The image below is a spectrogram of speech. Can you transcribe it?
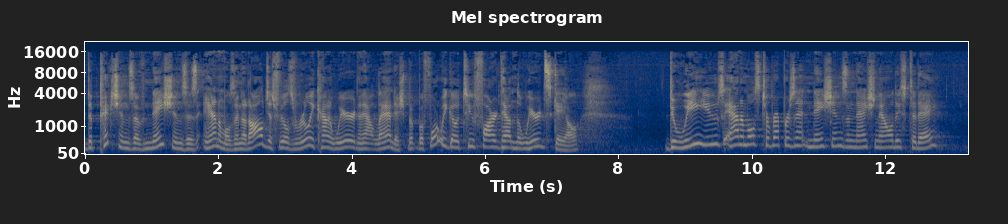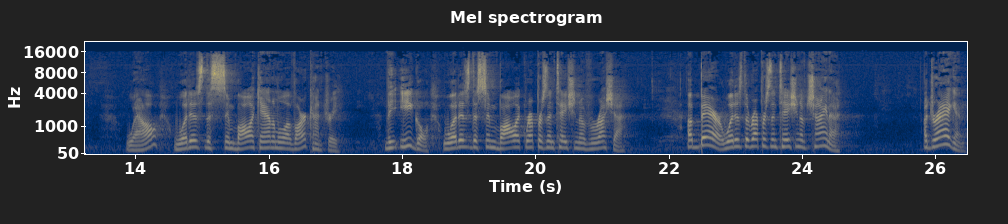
depictions of nations as animals, and it all just feels really kind of weird and outlandish. But before we go too far down the weird scale, do we use animals to represent nations and nationalities today? Well, what is the symbolic animal of our country? The eagle. What is the symbolic representation of Russia? A bear. What is the representation of China? A dragon.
